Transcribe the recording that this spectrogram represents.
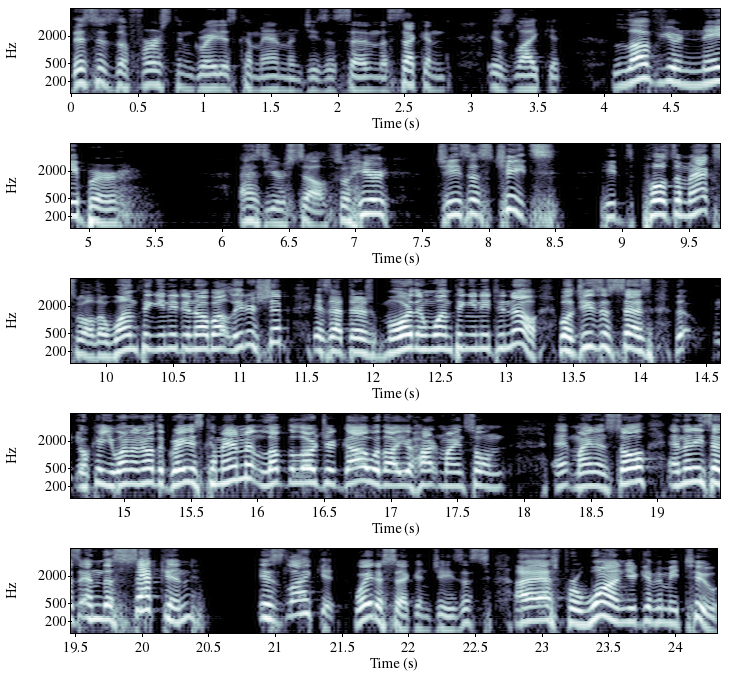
This is the first and greatest commandment, Jesus said, and the second is like it love your neighbor as yourself. So here, Jesus cheats. He pulls a Maxwell. The one thing you need to know about leadership is that there's more than one thing you need to know. Well, Jesus says, okay, you want to know the greatest commandment? Love the Lord your God with all your heart, mind, soul, and, mind and soul. And then he says, and the second is like it. Wait a second, Jesus. I asked for one, you're giving me two.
